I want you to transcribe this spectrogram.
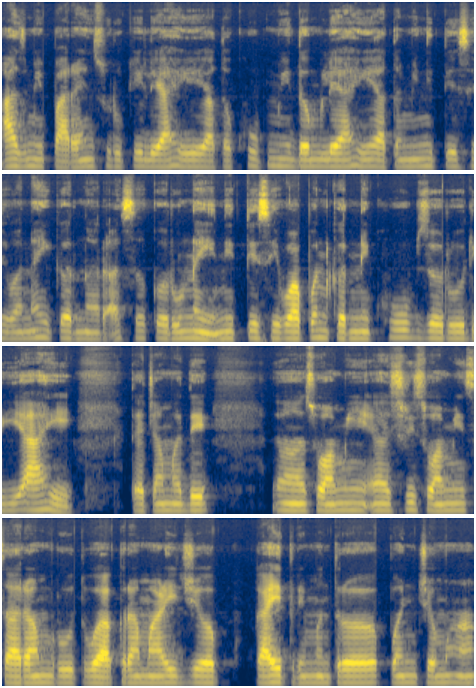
आज मी पारायण सुरू केले आहे आता खूप मी दमले आहे आता मी नित्यसेवा नाही करणार असं करू नये. नित्यसेवा पण करणे खूप जरुरी आहे. त्याच्यामध्ये स्वामी श्री स्वामी सारामृत व अकरामाळी जप गायत्री मंत्र पंचमहा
